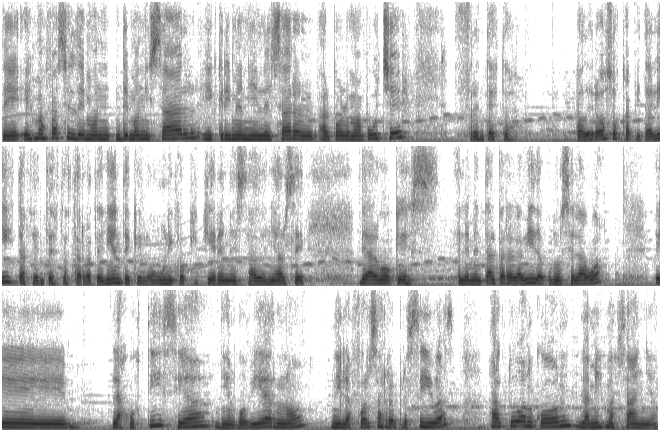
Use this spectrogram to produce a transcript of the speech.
es más fácil demonizar y criminalizar al, pueblo mapuche frente a estos poderosos capitalistas, frente a estos terratenientes que lo único que quieren es adueñarse de algo que es elemental para la vida, como es el agua. Eh, la justicia, ni el gobierno, ni las fuerzas represivas actúan con la misma hazaña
